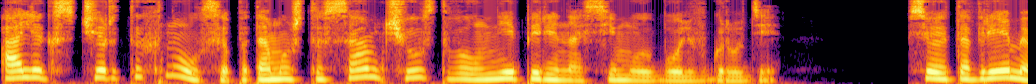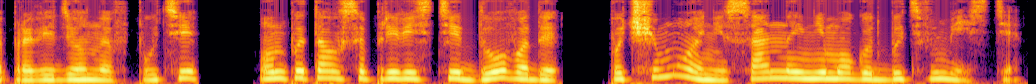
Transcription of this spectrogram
Алекс чертыхнулся, потому что сам чувствовал непереносимую боль в груди. Все это время, проведенное в пути, он пытался привести доводы, почему они с Анной не могут быть вместе.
